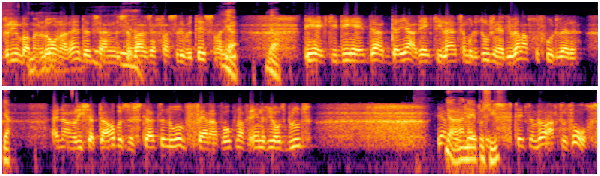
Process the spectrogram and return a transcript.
Grunewald en Lohner, hè, dat zijn, dus dat waren zijn vaste libertisten. Maar die, Ja, ja. die, heeft, die, die, heeft, daar, daar- ja, die heeft die leidzaam moeten toezien dat die wel afgevoerd werden. Ja. En dan Richard Taubers, een sterrennoer, veraf ook nog enig Joods bloed. Ja, het nee, heeft- precies. Het, het heeft hem wel achtervolgd.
